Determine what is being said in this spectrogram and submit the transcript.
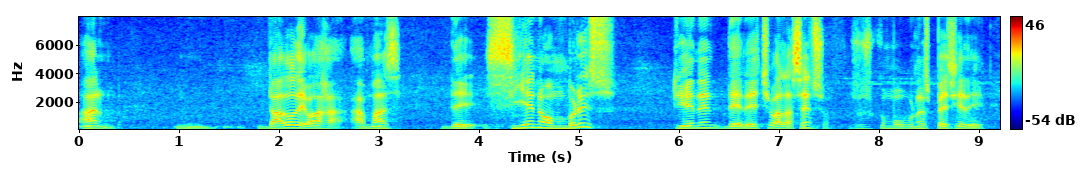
han mm, dado de baja a más de 100 hombres, tienen derecho al ascenso. Eso es como una especie de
